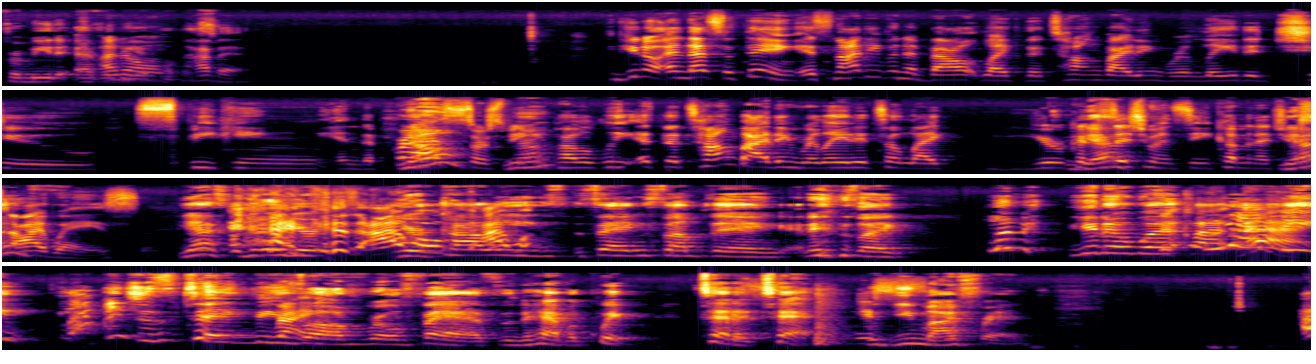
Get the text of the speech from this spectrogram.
for me to ever I be a public have servant. You know, and that's the thing. It's not even about like the tongue biting related to speaking in the press or speaking no. publicly. It's the tongue biting related to like your Yeah. constituency coming at you Yeah. sideways. Yes, or your, your will- colleagues saying something, and it's like, let me, you know what? Let me, let me just take these Right. off real fast and have a quick tete-a-tete with you, my friend. I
